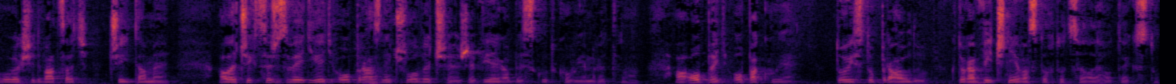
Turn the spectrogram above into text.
Vo verši 20 čítame, ale či chceš zvedieť, o prázdny človeče, že viera bez skutkov je mŕtva a opäť opakuje tú istú pravdu, ktorá vyčnieva z tohto celého textu.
